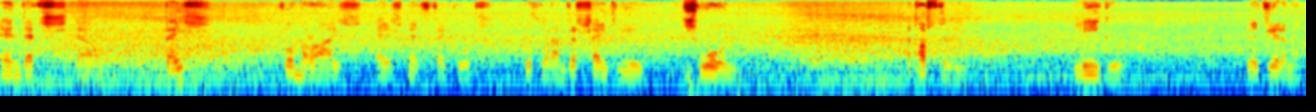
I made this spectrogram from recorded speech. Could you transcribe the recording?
and that's our base for Marae as Magistrate Courts with what I'm just saying to you, sworn, apostolate, legal, legitimate,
